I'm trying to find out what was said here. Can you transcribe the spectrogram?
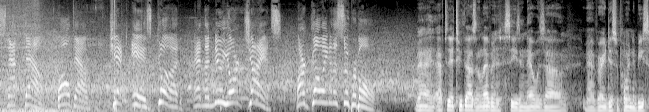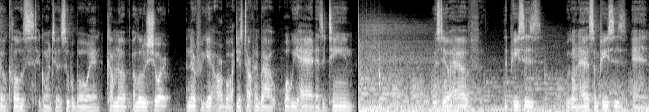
Snap down, ball down, kick is good, and the New York Giants are going to the Super Bowl. Man, after that 2011 season, that was uh, man very disappointing to be so close to going to a Super Bowl and coming up a little short. I never forget Harbaugh just talking about what we had as a team. We still have the pieces. We're going to add some pieces, and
